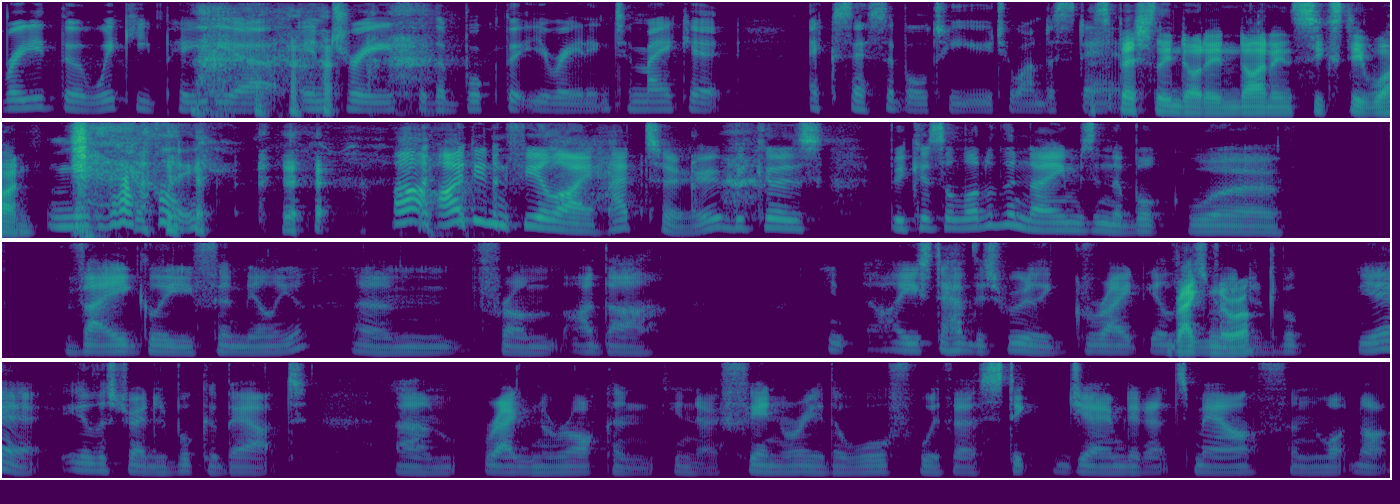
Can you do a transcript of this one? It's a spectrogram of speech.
read the Wikipedia entry for the book that you're reading to make it accessible to you to understand. especially not in 1961. Exactly. I, I didn't feel I had to because because a lot of the names in the book were vaguely familiar um, from other. I used to have this really great illustrated Ragnarok. book. Yeah, illustrated book about um, Ragnarok and you know Fenrir the wolf with a stick jammed in its mouth and whatnot.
